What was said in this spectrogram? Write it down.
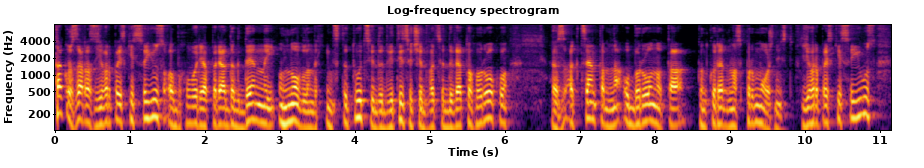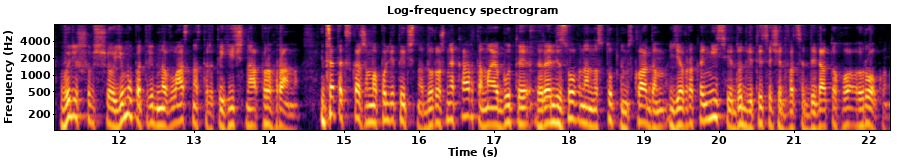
Також зараз Європейський Союз обговорює порядок денний оновлених інституцій до 2029 року з акцентом на оборону та конкурентноспроможність. Європейський Союз вирішив, що йому потрібна власна стратегічна програма. І це, так скажемо, політична дорожня карта має бути реалізована наступним складом Єврокомісії до 2029 року.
